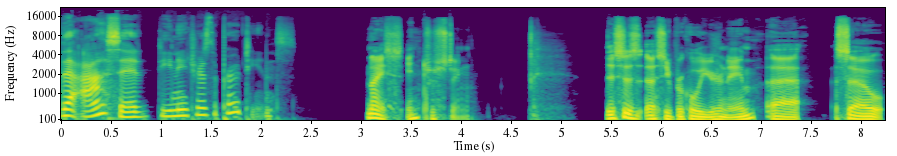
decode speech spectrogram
the acid denatures the proteins? Nice. Interesting. This is a super cool username. Uh, so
